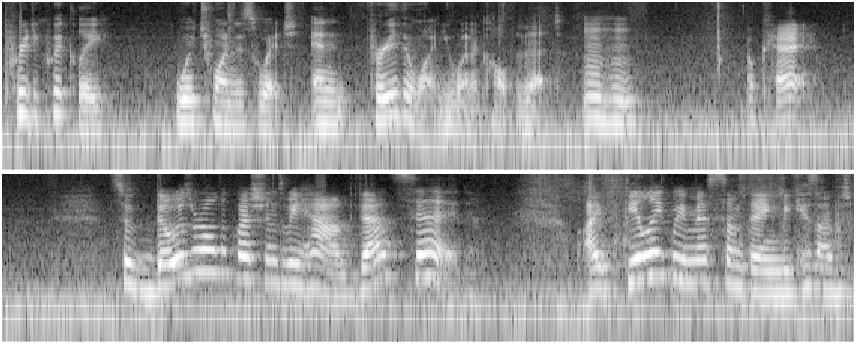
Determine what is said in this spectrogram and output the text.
pretty quickly which one is which. And for either one, you want to call the vet. Mm -hmm. Okay. So those are all the questions we have. That said, I feel like we missed something because I was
